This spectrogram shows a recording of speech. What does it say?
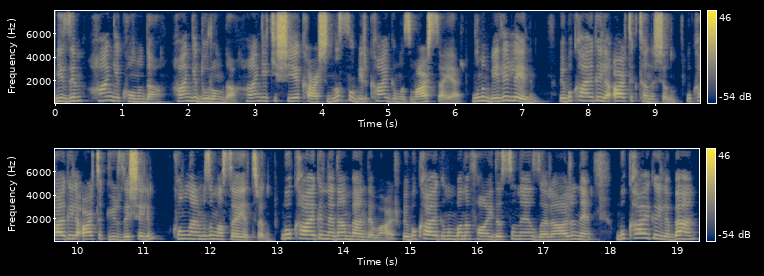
bizim hangi konuda, hangi durumda, hangi kişiye karşı nasıl bir kaygımız varsa eğer bunu belirleyelim ve bu kaygıyla artık tanışalım. Bu kaygıyla artık yüzleşelim konularımızı masaya yatıralım. Bu kaygı neden bende var ve bu kaygının bana faydası ne, zararı ne? Bu kaygıyla ben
